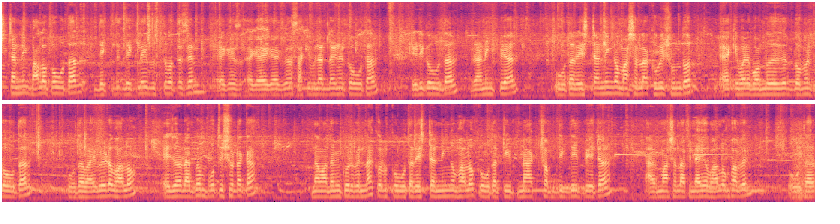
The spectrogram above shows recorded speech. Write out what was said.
স্ট্যান্ডিং ভালো কবুতর দেখলে দেখলেই বুঝতে পারতেছেন। এক- এক- এক- একজন সাকিব ব্লাড লাইনের কবুতর এডি কবুতর রানিং পেয়ার কবুতর স্ট্যান্ডিংও মাসাল্লাহ খুবই সুন্দর একেবারে বন্ধ দমের কবুতর কবুতর ভাইব্রেটও ভালো এই জোড়া রাখবেন পঁচিশশো টাকা দামাদামি করবেন না কোনো কবুতর স্ট্যান্ডিংও ভালো কবুতর টিপ নাক সব দিক দিয়ে পেটার আর মাসাল্লাহ ফিলাইও ভালো পাবেন কবুতর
